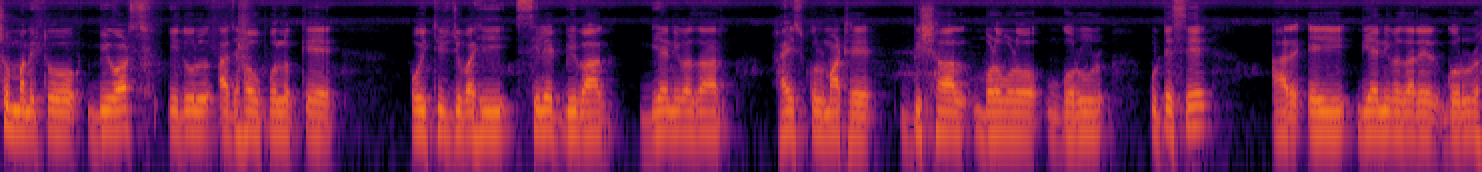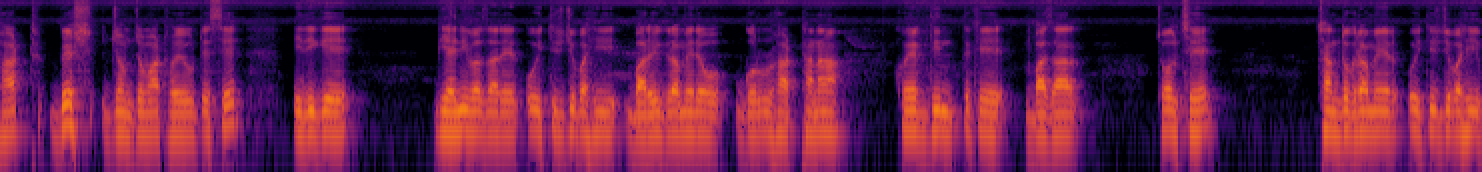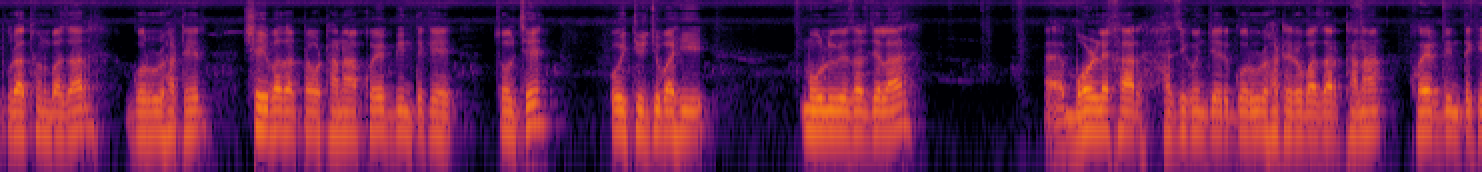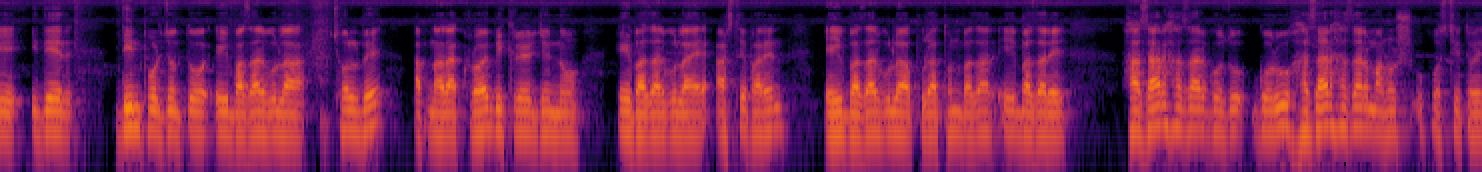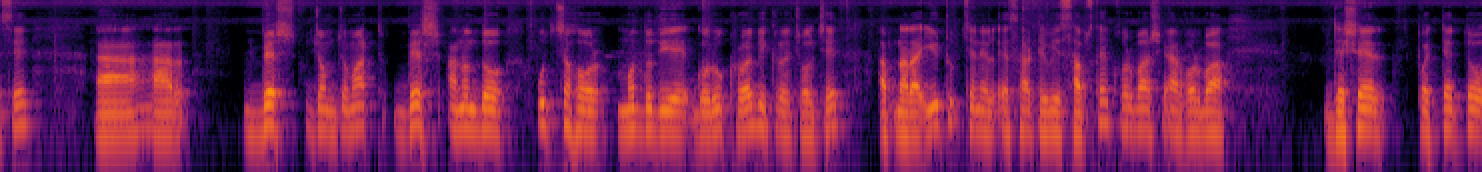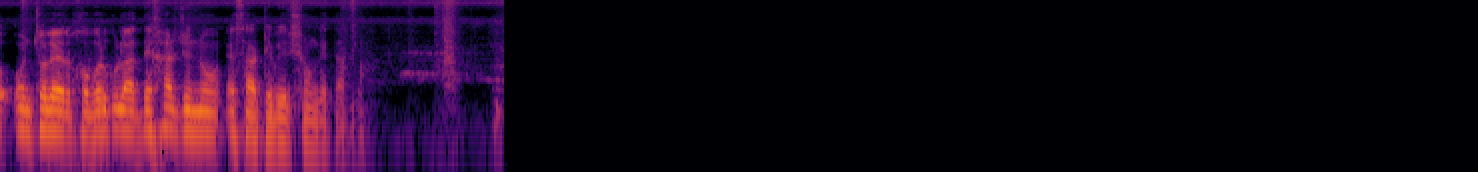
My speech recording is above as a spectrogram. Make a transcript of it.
সম্মানিত ভিউয়ার্স ঈদুল আজহা উপলক্ষে ঐতিহ্যবাহী সিলেট বিভাগ, বিয়ানীবাজার হাই স্কুল মাঠে বিশাল বড় বড় গরুর উঠেছে। আর এই বিয়ানীবাজারের গরুর হাট বেশ জমজমাট হয়ে উঠেছে। এদিকে বিয়ানীবাজারের ঐতিহ্যবাহী বারুই গ্রামেরও গরুর হাট থানা কয়েকদিন থেকে বাজার চলছে। চান্দগ্রামের ঐতিহ্যবাহী পুরাতন বাজার, গরুর হাটের সেই বাজারটাও টানা কয়েকদিন থেকে চলছে। ঐতিহ্যবাহী মৌলভীবাজার জেলার বড়লেখার হাজিগঞ্জের গরুর হাটেরও বাজার টানা কয়েকদিন থেকে ঈদের দিন পর্যন্ত এই বাজারগুলা চলবে। আপনারা ক্রয় বিক্রয়ের জন্য এই বাজারগুলায় আসতে পারেন। এই বাজারগুলা পুরাতন বাজার, এই বাজারে হাজার হাজার গরু গরু হাজার হাজার মানুষ উপস্থিত হয়েছে। আর বেশ জমজমাট, বেশ আনন্দ, উৎসাহর মধ্য দিয়ে গরু ক্রয় বিক্রয় চলছে। আপনারা YouTube channel SR TV subscribe করবা, শেয়ার করবা। দেশের প্রত্যেক অঞ্চলের খবরগুলা দেখার জন্য এসআর টিভির সঙ্গে থাকবা।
